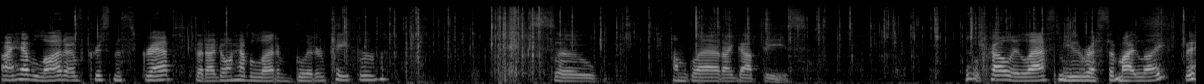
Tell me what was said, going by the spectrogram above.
I have a lot of Christmas scraps, but I don't have a lot of glitter paper. So I'm glad I got these. It'll probably last me the rest of my life, but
